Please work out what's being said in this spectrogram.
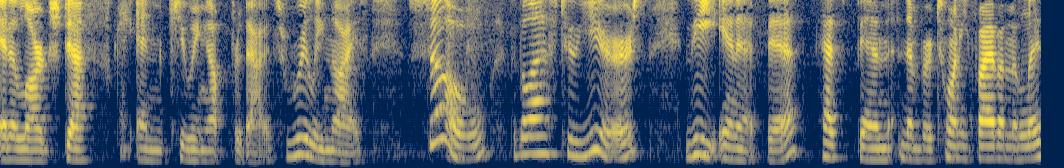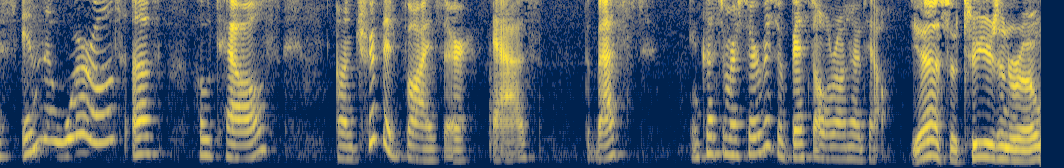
at a large desk and queuing up for that. It's really nice. So, for the last two years, the Inn at Fifth has been number 25 on the list in the world of hotels on TripAdvisor as the best in customer service or best all around hotel. yeah. So two years in a row,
